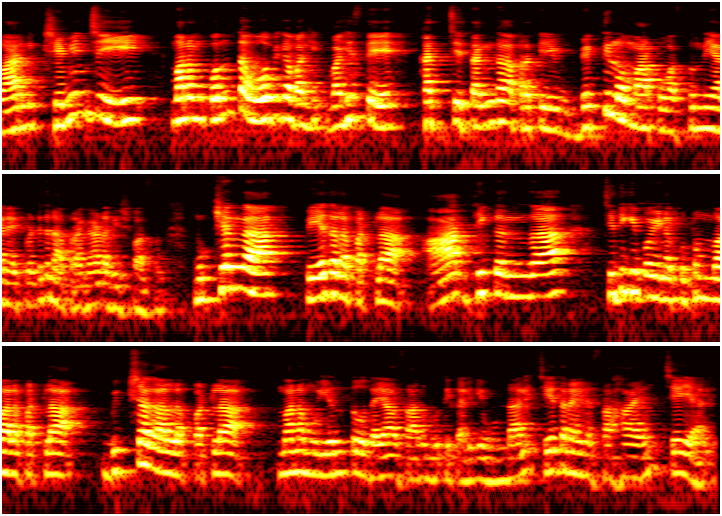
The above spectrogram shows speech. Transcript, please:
వారిని క్షమించి మనం కొంత ఓపిక వహి వహిస్తే ఖచ్చితంగా ప్రతి వ్యక్తిలో మార్పు వస్తుంది అనేటువంటిది నా ప్రగాఢ విశ్వాసం. ముఖ్యంగా పేదల పట్ల ఆర్థికంగా చితికిపోయిన కుటుంబాల పట్ల భిక్షగాళ్ళ పట్ల మనము ఎంతో దయా సానుభూతి కలిగి ఉండాలి చేతనైన సహాయం చేయాలి.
